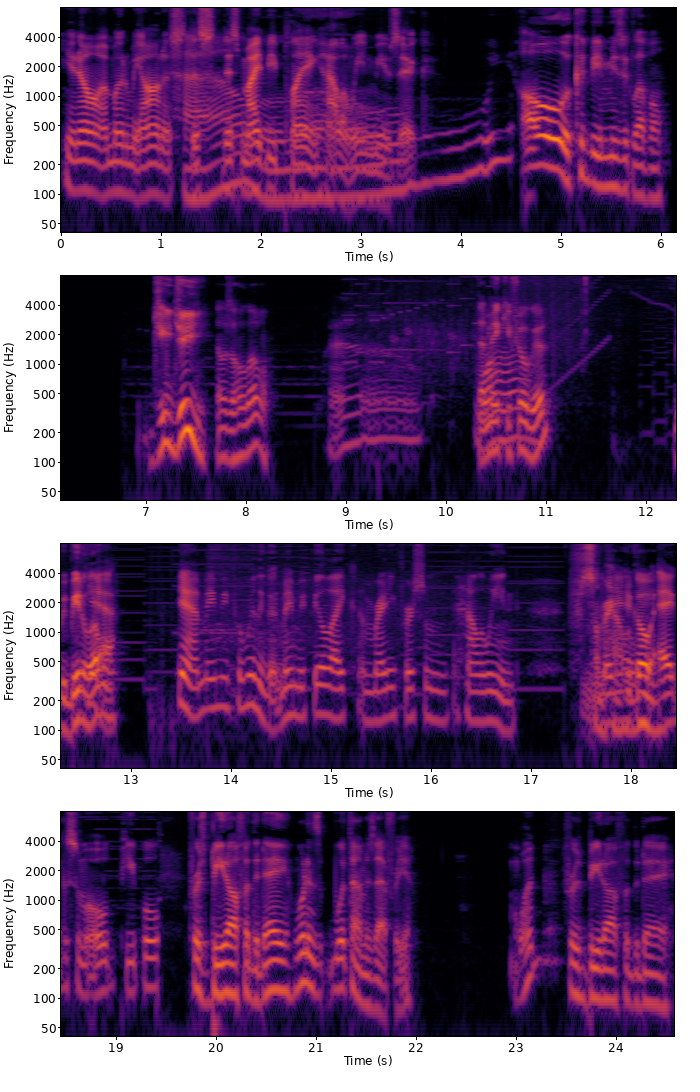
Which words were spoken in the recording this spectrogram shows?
You know, I'm gonna be honest. This this might be playing Halloween music. Oh, it could be music level. GG. That was a whole level. Well, That make you feel good? We beat a Yeah. level. Yeah, it made me feel really good. It made me feel like I'm ready for some Halloween. For I'm some ready to go egg some old people. First beat off of the day. What is what time is that for you? What? First beat off of the day.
